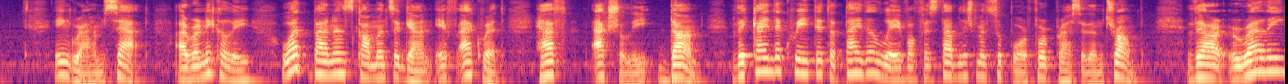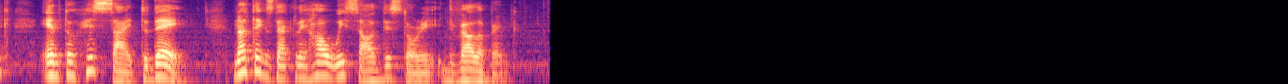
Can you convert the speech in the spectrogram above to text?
Ingraham said. Ironically, what Bannon's comments again, if accurate, have actually done. They kinda created a tidal wave of establishment support for President Trump. They are rallying into his side today. Not exactly how we saw this story developing.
